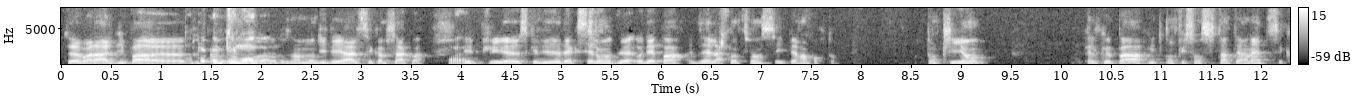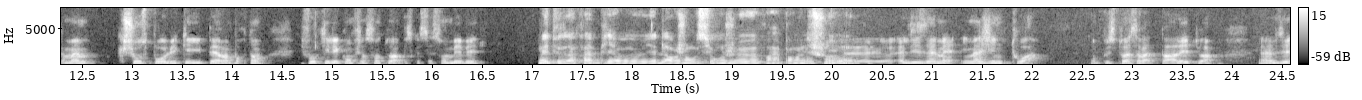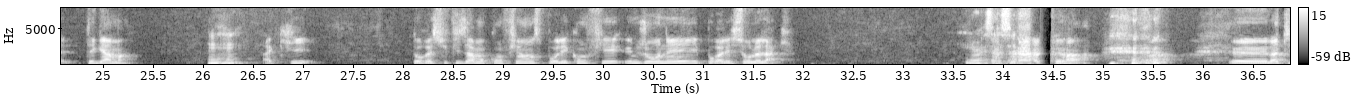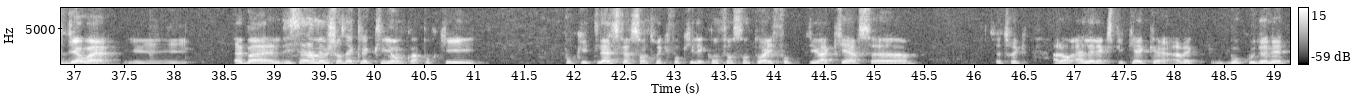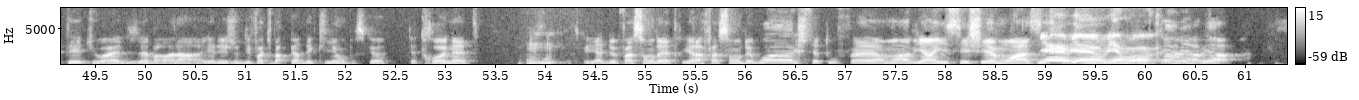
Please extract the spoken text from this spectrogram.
tu vois, voilà, elle dit pas. un peu comme tout le monde. Hein. Dans un monde idéal, c'est comme ça, quoi. Et puis, ce qu'elle disait d'excellent, au départ, elle disait la confiance, c'est hyper important. Ton client, quelque part, il te confie son site internet, c'est quand même quelque chose pour lui qui est hyper important. Il faut qu'il ait confiance en toi parce que c'est son bébé. Oui, tout à fait. Puis il y, a de l'argent aussi en jeu, enfin, il y a pas mal de choses. Euh, elle disait, mais imagine-toi, en plus toi ça va te parler, toi. Elle disait, tes gamins, mm-hmm. à qui tu aurais suffisamment confiance pour les confier une journée pour aller sur le lac. Ouais, ça c'est. Euh, là, tu te dis, ah ouais, eh ben, elle dit c'est la même chose avec le client, quoi. Pour qu'il pour qu'il te laisse faire son truc, il faut qu'il ait confiance en toi. Il faut que tu acquières ce, ce truc. Alors elle, elle expliquait qu'avec beaucoup d'honnêteté, tu vois, elle disait, bah voilà, il y a des, des fois tu vas perdre des clients parce que tu es trop honnête. Mhm. Parce qu'il y a deux façons d'être. Il y a la façon de, ouais, je sais tout faire. Moi, viens ici chez moi. Viens, viens, viens voir. Viens, viens, viens.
